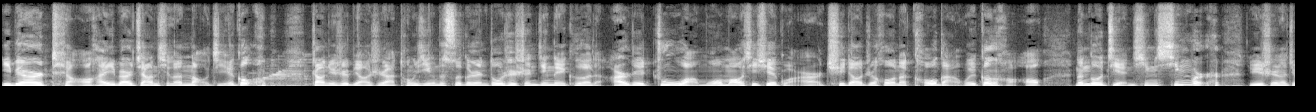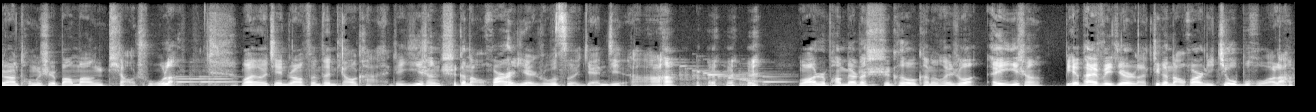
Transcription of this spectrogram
一边挑还一边讲起了脑结构。张女士表示啊，同行的四个人都是神经内科的，而这蛛网膜毛细血管去掉之后呢，口感会更好，能够减轻腥味儿。于是呢，就让同事帮忙挑除了。网友见状纷纷调侃：这医生吃个脑花也如此严谨啊！我要是旁边的食客，我可能会说：哎，医生。别白费劲儿了，这个脑花你救不活了。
